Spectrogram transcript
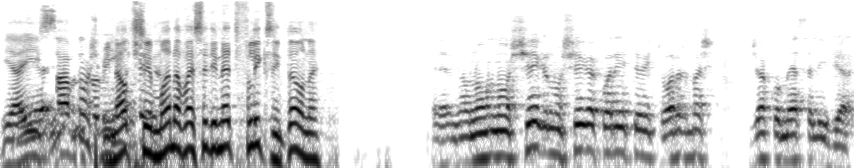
E aí, é, sábado e Final de semana vai ser de Netflix, então, né? É, não, não, não, chega, não chega a 48 horas, mas já começa a aliviar.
